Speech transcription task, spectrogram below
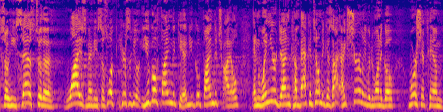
so he says to the wise men, he says, look, here's the deal. You go find the kid, you go find the child, and when you're done, come back and tell me because I, I surely would want to go worship him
